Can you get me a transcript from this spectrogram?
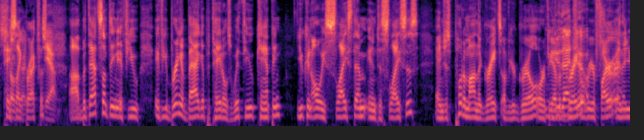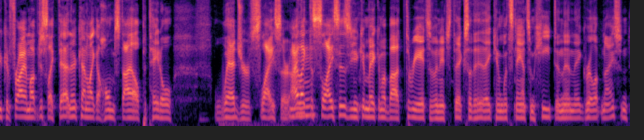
tastes like good. breakfast. Yeah. Uh, but that's something if you if you bring a bag of potatoes with you camping, you can always slice them into slices and just put them on the grates of your grill, or if you, You have a grate too? over your fire, Sure. and then you can fry them up just like that. And they're kind of like a home style potato wedge or slice. Or I like Mm-hmm. the slices. You can make them about three eighths of an inch thick, so that they can withstand some heat, and then they grill up nice. And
